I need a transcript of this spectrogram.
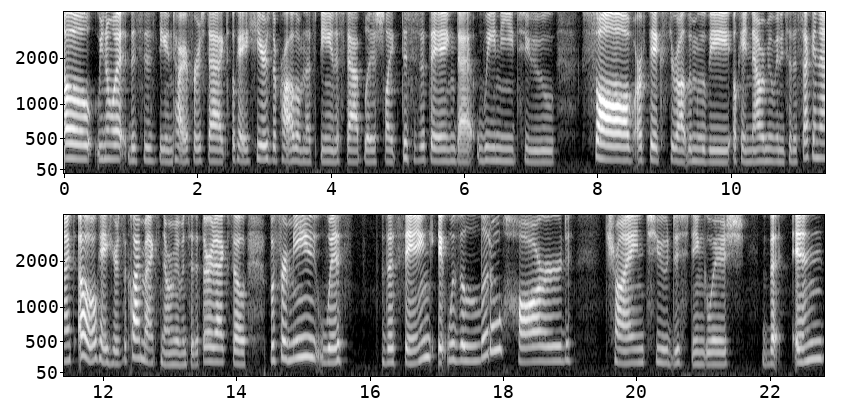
Oh you know what? This is the entire first act. Okay here's the problem that's being established. Like this is a thing that we need to solve or fix throughout the movie. Okay, now we're moving into the second act. Oh, okay, here's the climax. Now we're moving to the third act. So, but for me with the thing, it was a little hard trying to distinguish the end,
